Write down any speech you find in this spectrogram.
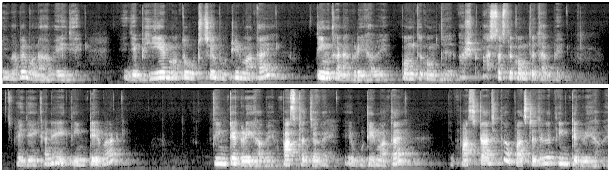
এইভাবে বোনা হবে, এই যে এই যে ভিয়ের মতো উঠছে বুটির মাথায় তিনখানা গ্রে হবে, কমতে কমতে আস্তে আস্তে কমতে থাকবে। এই যে এইখানে এই তিনটে এবার তিনটে গ্রে হবে পাঁচটার জায়গায়। এই বুটির মাথায় পাঁচটা আছে তো পাঁচটার জায়গায় তিনটে গ্রে হবে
